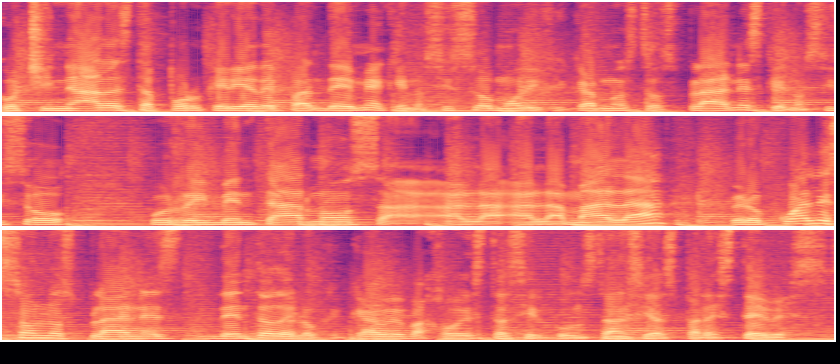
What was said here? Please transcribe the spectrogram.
cochinada, esta porquería de pandemia que nos hizo modificar nuestros planes, que nos hizo pues, reinventarnos a, la, mala, pero ¿cuáles son los planes dentro de lo que cabe bajo estas circunstancias para Esteves?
